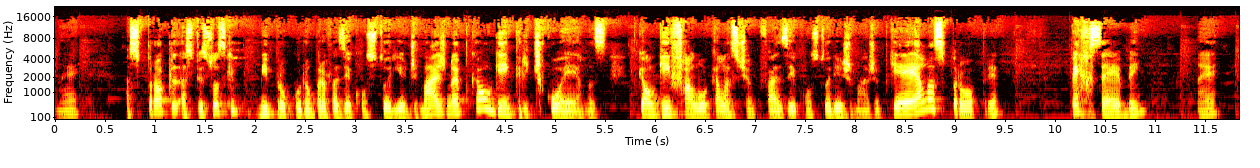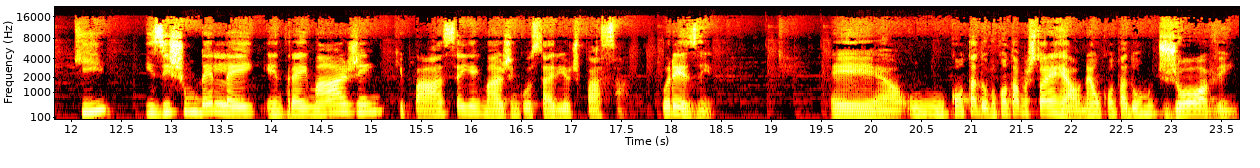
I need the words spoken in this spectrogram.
né? As próprias as pessoas que me procuram para fazer consultoria de imagem não é porque alguém criticou elas, porque alguém falou que elas tinham que fazer consultoria de imagem, é porque elas próprias percebem, né, que existe um delay entre a imagem que passa e a imagem que gostaria de passar. Por exemplo, é, um contador, vou contar uma história real, né? Um contador muito jovem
